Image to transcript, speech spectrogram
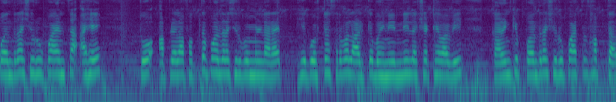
पंधराशे रुपयांचा आहे. तो आपल्याला फक्त पंधराशे रुपये मिळणार आहेत. ही गोष्ट सर्व लाडक्या बहिणींनी लक्षात ठेवावी. कारण की पंधराशे रुपयाचाच हप्ता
